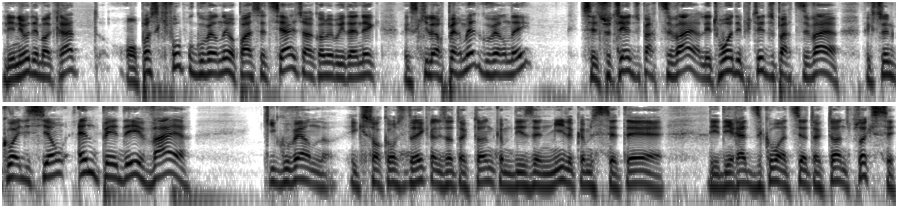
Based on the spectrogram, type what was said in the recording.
Les néo-démocrates ont pas ce qu'il faut pour gouverner, ont pas assez de sièges en Colombie-Britannique. Ce qui leur permet de gouverner, c'est le soutien du Parti vert, les trois députés du Parti vert. c'est une coalition NPD vert qui gouverne là, et qui sont considérés comme les Autochtones comme des ennemis, comme si c'était des, des, radicaux anti-autochtones. C'est pour ça que c'est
